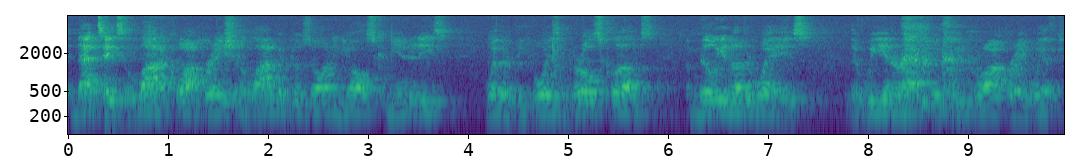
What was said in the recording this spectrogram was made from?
And that takes a lot of cooperation. A lot of it goes on in y'all's communities, whether it be Boys and Girls Clubs, a million other ways that we interact with, we cooperate with,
